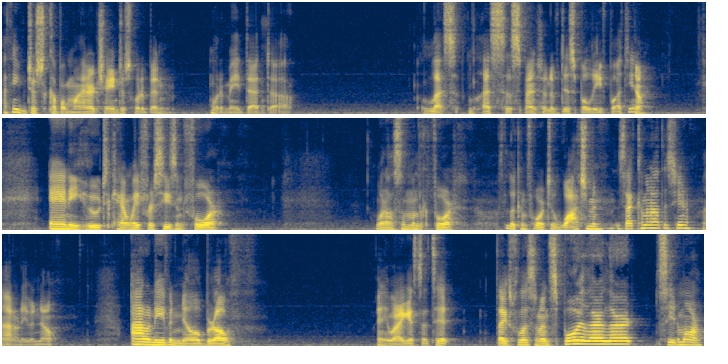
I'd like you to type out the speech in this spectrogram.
I think just a couple minor changes would have been would have made that uh, less less suspension of disbelief. But you know, any hoot. Can't wait for season four. What else am I looking for? Looking forward to Watchmen. Is that coming out this year? I don't even know. I don't even know, bro. Anyway, I guess that's it. Thanks for listening. Spoiler alert. See you tomorrow.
